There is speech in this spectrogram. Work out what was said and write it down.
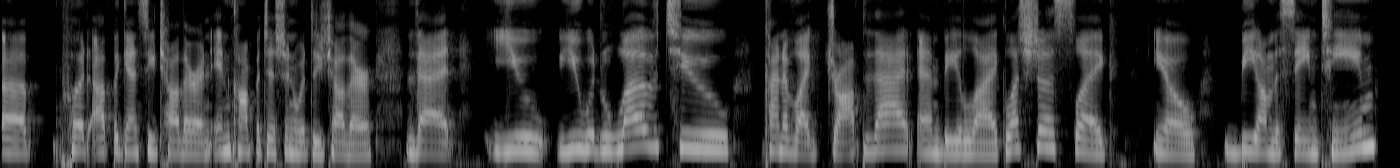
uh, put up against each other and in competition with each other that you you would love to kind of like drop that and be like, let's just like you know be on the same team.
